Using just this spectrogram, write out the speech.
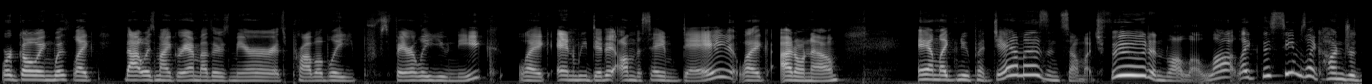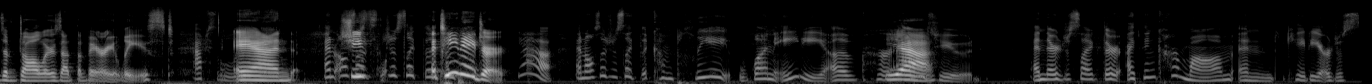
we're going with like that was my grandmother's mirror. It's probably fairly unique. Like, and we did it on the same day. Like, I don't know and like new pajamas and so much food and la la la. Like this seems like hundreds of dollars at the very least. Absolutely. And and also she's just like the a teenager. Yeah, and also just like the complete 180 of her Yeah. attitude. And they're just like they're I think her mom and Katie are just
